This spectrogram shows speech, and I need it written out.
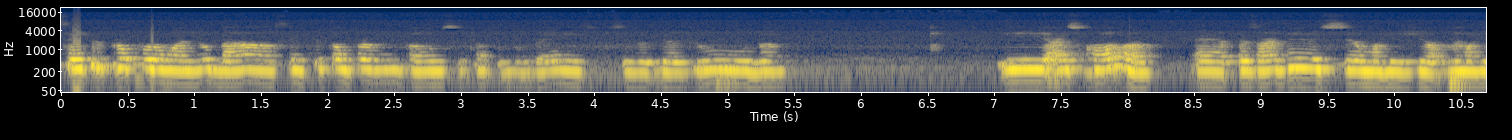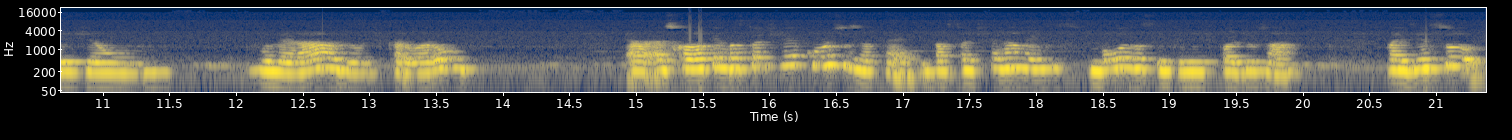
sempre procuram ajudar, sempre estão perguntando se está tudo bem, se precisa de ajuda. E a escola, é, apesar de ser uma região, uma região vulnerável de Caruaru, a, a escola tem bastante recursos até, bastante ferramentas boas assim que a gente pode usar. Mas isso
